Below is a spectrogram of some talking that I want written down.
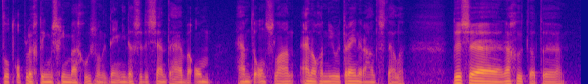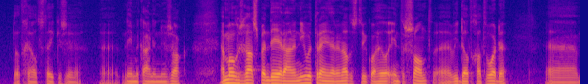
tot opluchting misschien bij Goes. Want ik denk niet dat ze de centen hebben om hem te ontslaan en nog een nieuwe trainer aan te stellen. Dus eh, nou goed, dat, eh, dat geld steken ze, eh, neem ik aan, in hun zak. En mogen ze gaan spenderen aan een nieuwe trainer. En dat is natuurlijk wel heel interessant wie dat gaat worden. Ehm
